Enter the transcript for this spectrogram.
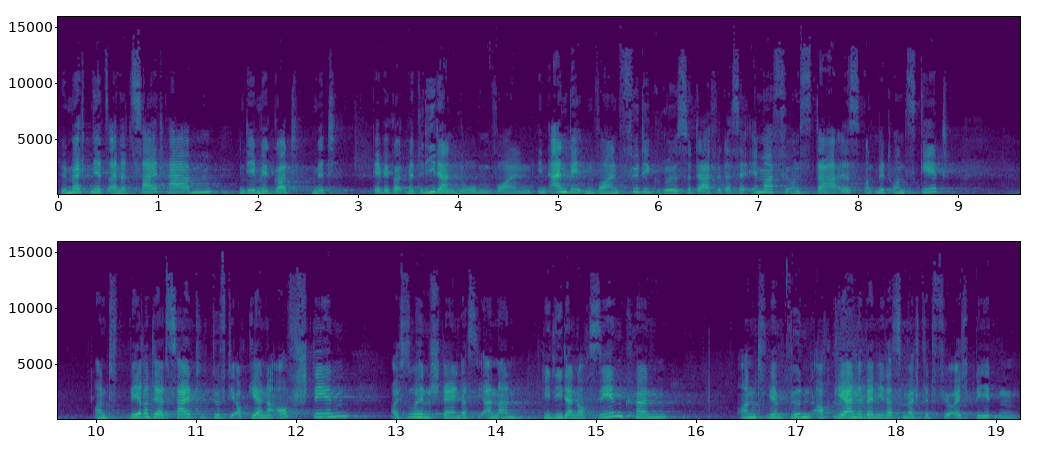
Wir möchten jetzt eine Zeit haben, in der wir Gott mit, der wir Gott mit Liedern loben wollen, ihn anbeten wollen für die Größe, dafür, dass er immer für uns da ist und mit uns geht. Und während der Zeit dürft ihr auch gerne aufstehen, euch so hinstellen, dass die anderen die Lieder noch sehen können. Und wir würden auch gerne, wenn ihr das möchtet, für euch beten.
